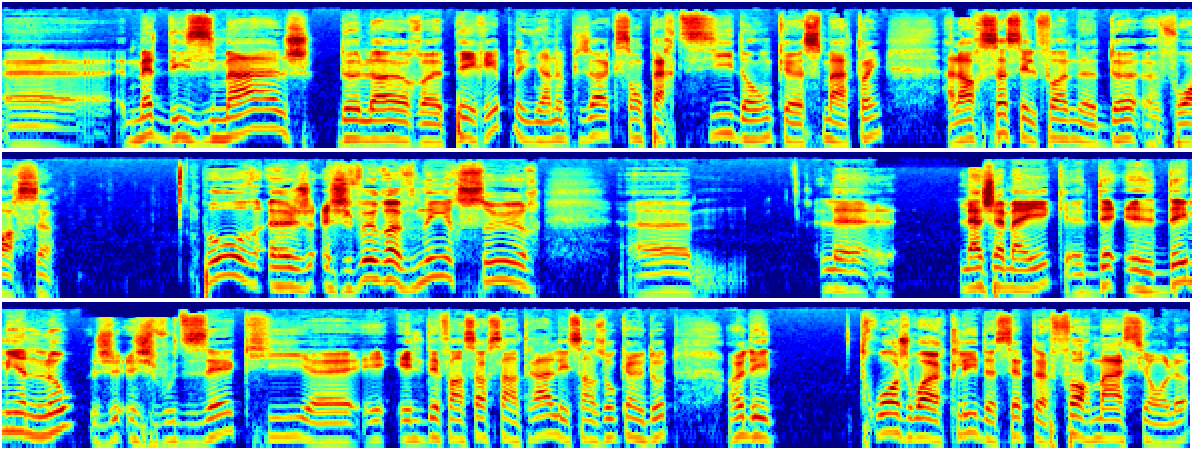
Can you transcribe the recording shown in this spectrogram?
mettre des images de leur périple. Il y en a plusieurs qui sont partis donc ce matin alors ça, c'est le fun de euh, voir ça. Pour, euh, je, veux revenir sur euh, la Jamaïque. Damien Lowe, je, vous disais, qui est, le défenseur central et sans aucun doute un des trois joueurs clés de cette formation-là.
